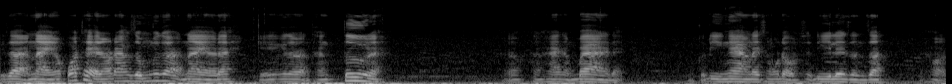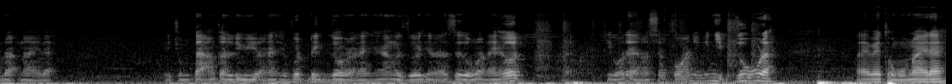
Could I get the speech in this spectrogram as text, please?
Cái giai đoạn này nó có thể nó đang giống cái giai đoạn này ở đây. Cái, cái giai đoạn tháng tư này. Tháng 2 tháng 3 này đấy. Cứ đi ngang đây, xong bắt đầu sẽ đi lên dần dần. Hoặc đoạn này đấy. Thì chúng ta cũng cần lưu ý đoạn này thì vượt đỉnh rồi, đoạn này hang ở dưới thì nó sẽ giống đoạn này hơn. Đấy. thì có thể nó sẽ có những cái nhịp rũ đây. Đây về thủng vùng này đây.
